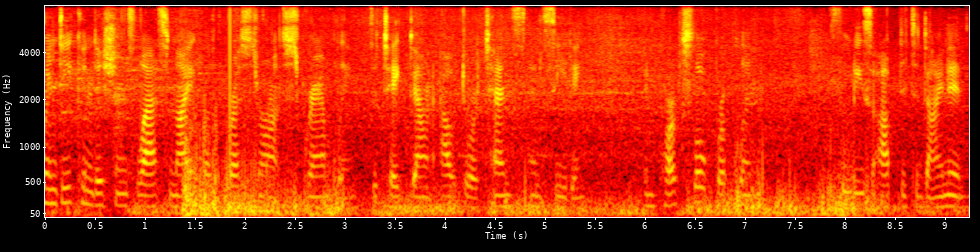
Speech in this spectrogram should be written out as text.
Windy conditions last night left restaurants scrambling to take down outdoor tents and seating. In Park Slope, Brooklyn, foodies opted to dine in.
